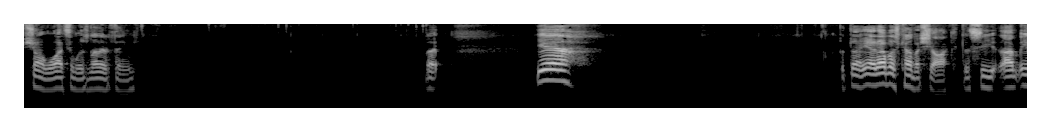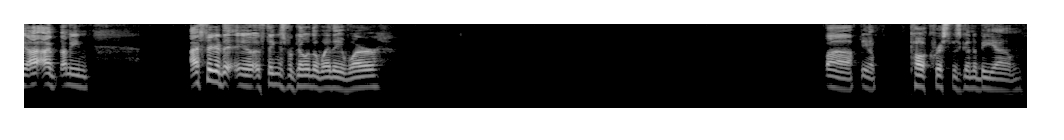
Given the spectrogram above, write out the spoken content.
Shawn Watson was another thing. But yeah, but that, yeah, that was kind of a shock to see. I mean, I, I, I mean, I figured that you know if things were going the way they were, uh, you know, Paul Chryst was going to be um,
